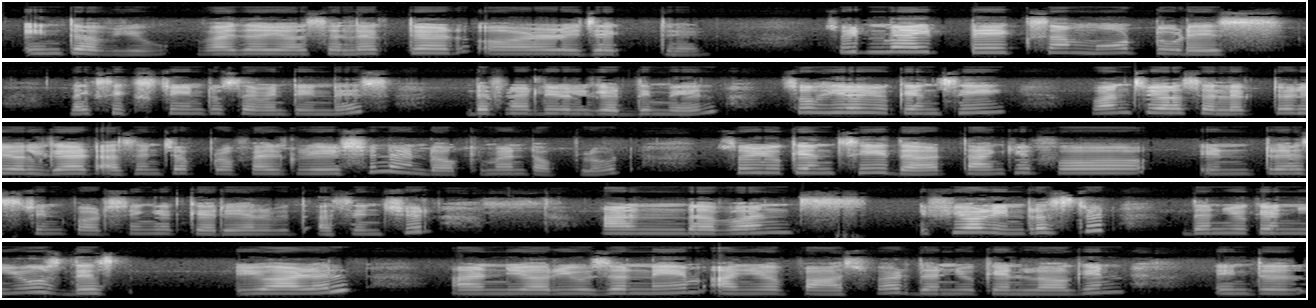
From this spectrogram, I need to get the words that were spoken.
interview whether you're selected or rejected. So it might take some more two days like 16 to 17 days definitely you'll get the mail. So here you can see once you are selected you'll get Accenture profile creation and document upload. So you can see that. Thank you for interest in pursuing a career with Accenture and uh, once if you are interested then you can use this url and your username and your password. Then you can log in into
